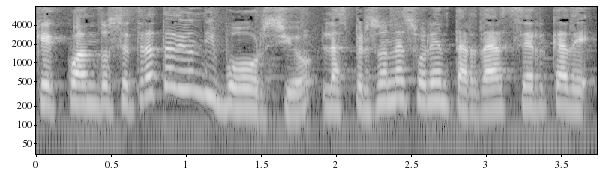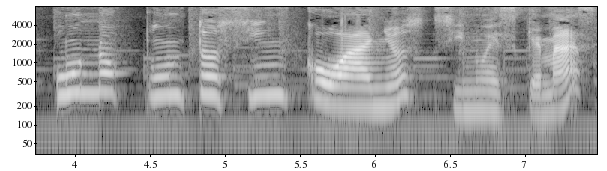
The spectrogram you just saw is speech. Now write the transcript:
que cuando se trata de un divorcio, las personas suelen tardar cerca de 1.5 años, si no es que más,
